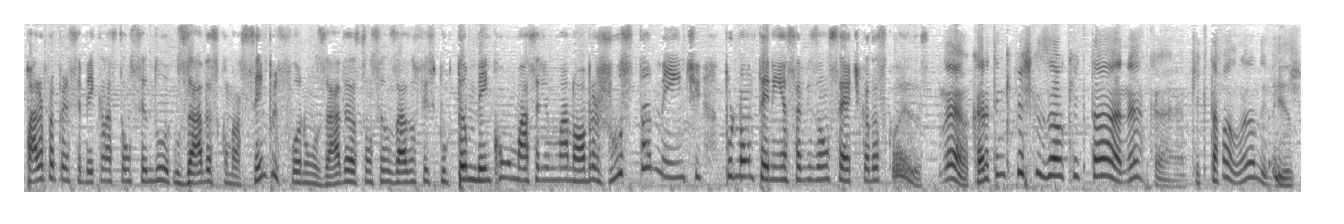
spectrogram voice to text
param pra perceber que elas estão sendo usadas como elas sempre foram usadas, elas estão sendo usadas no Facebook também como massa de manobra, justamente por não terem essa visão cética das coisas. É, o cara tem que pesquisar o que que tá, né, cara? O que que tá falando, É bicho. isso.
